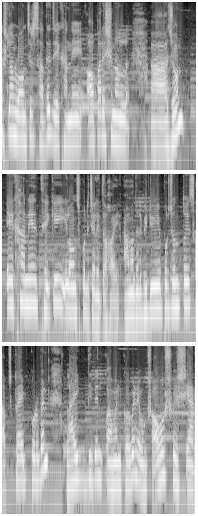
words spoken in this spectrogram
আসলাম লঞ্চের সাথে যেখানে অপারেশনাল জোন এখানে থেকেই লঞ্চ পরিচালিত হয়। আমাদের ভিডিও এ পর্যন্তই। সাবস্ক্রাইব করবেন, লাইক দিবেন, কমেন্ট করবেন এবং অবশ্যই শেয়ার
